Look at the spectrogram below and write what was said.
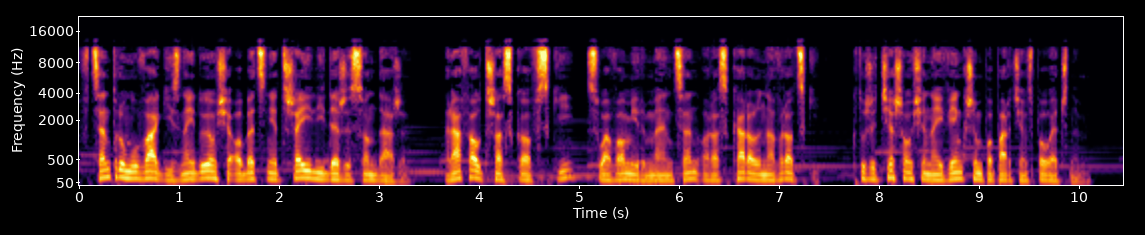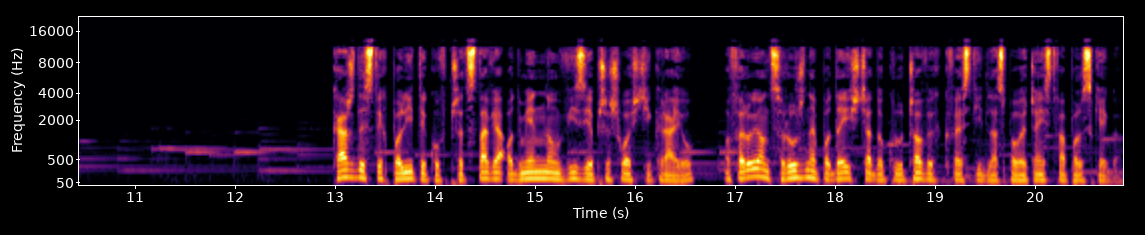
W centrum uwagi znajdują się obecnie trzej liderzy sondaży: Rafał Trzaskowski, Sławomir Mencen oraz Karol Nawrocki, którzy cieszą się największym poparciem społecznym. Każdy z tych polityków przedstawia odmienną wizję przyszłości kraju, oferując różne podejścia do kluczowych kwestii dla społeczeństwa polskiego.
